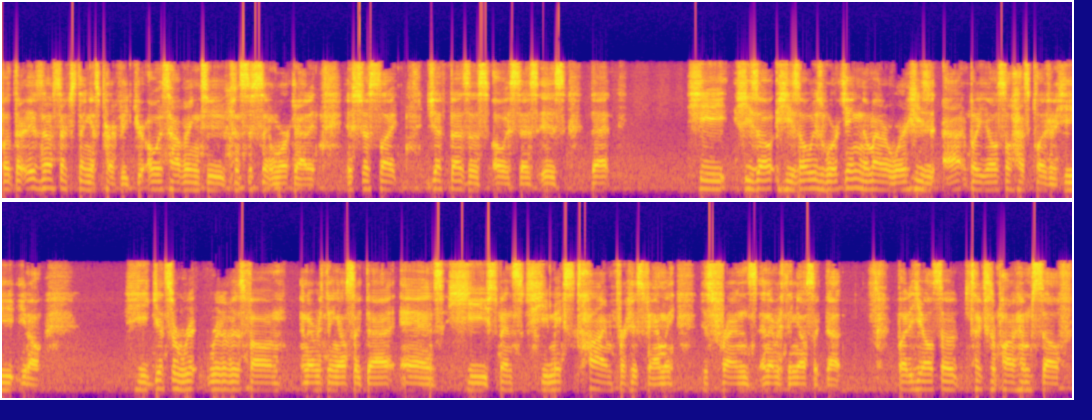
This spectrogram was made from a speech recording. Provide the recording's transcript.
But there is no such thing as perfect. You're always having to consistently work at it. It's just like Jeff Bezos always says is that he he's he's always working no matter where he's at, but he also has pleasure. He you know he gets rid, rid of his phone and everything else like that and he spends he makes time for his family his friends and everything else like that but he also takes it upon himself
